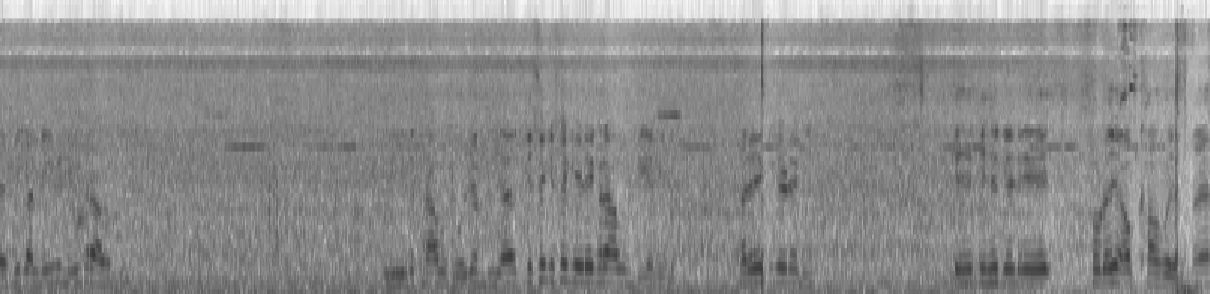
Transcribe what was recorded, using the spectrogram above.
ਐਸੀ ਗੱਲ ਨਹੀਂ ਵੀ ਨਹੀਂ ਖਰਾਬ ਹੁੰਦੀ। ਨੀਂਦ ਖਰਾਬ ਹੋ ਜਾਂਦੀ ਆ, ਕਿਸੇ ਕਿਸੇ ਗੇੜੇ ਖਰਾਬ ਹੁੰਦੀ ਆ ਨੀਂਦ। ਹਰੇਕ ਗੇੜੇ ਨਹੀਂ ਕਿਸੇ ਕਿਸੇ ਗੇੜੇ ਥੋੜਾ ਜਿਹਾ ਔਖਾ ਹੋ ਜਾਂਦਾ ਆ।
